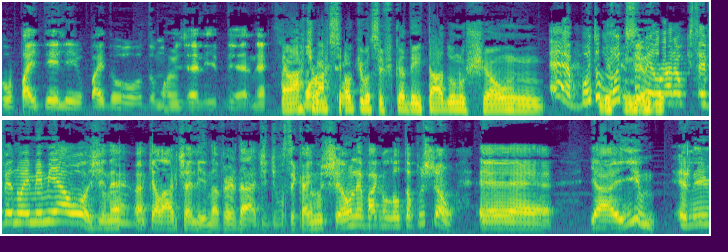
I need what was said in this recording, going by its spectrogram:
o pai dele, o pai do, do Mohamed Ali, né? É uma arte Bom. marcial que você fica deitado no chão. É, muito, muito similar ao que você vê no MMA hoje, né? Aquela arte ali, na verdade, de você cair no chão e levar a luta pro chão. É, E aí, ele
